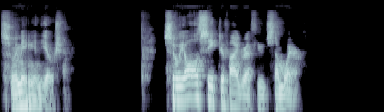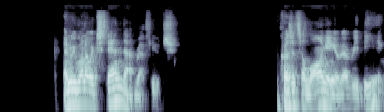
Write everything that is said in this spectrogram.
Swimming in the ocean. So we all seek to find refuge somewhere. And we want to extend that refuge because it's a longing of every being.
